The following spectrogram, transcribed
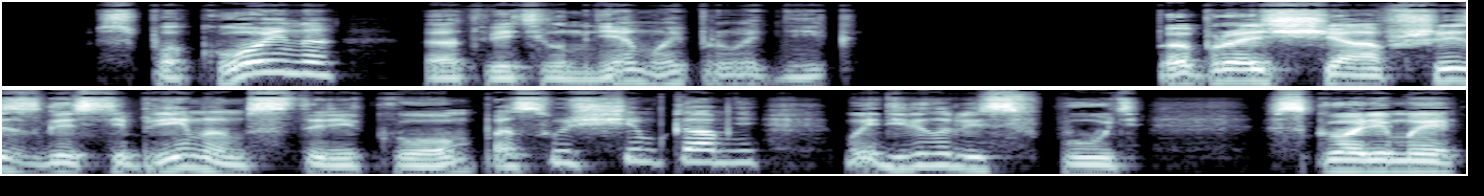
— Спокойно, — ответил мне мой проводник. Попрощавшись с гостеприимным стариком, пасущим камни, мы двинулись в путь. Вскоре мы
